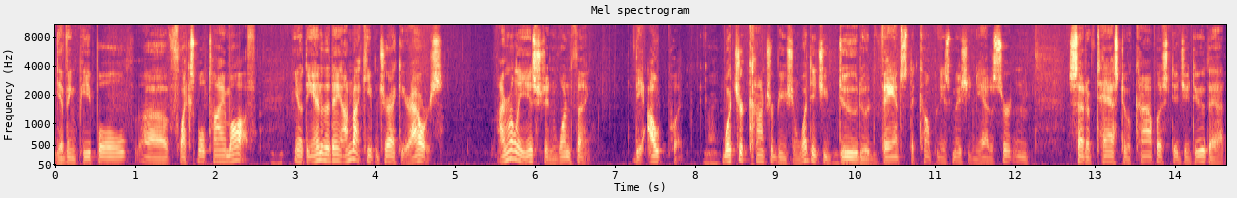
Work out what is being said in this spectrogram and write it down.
Giving people uh, flexible time off. You know, at the end of the day, I'm not keeping track of your hours. I'm really interested in one thing the output. Right. What's your contribution? What did you do to advance the company's mission? You had a certain set of tasks to accomplish. Did you do that?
